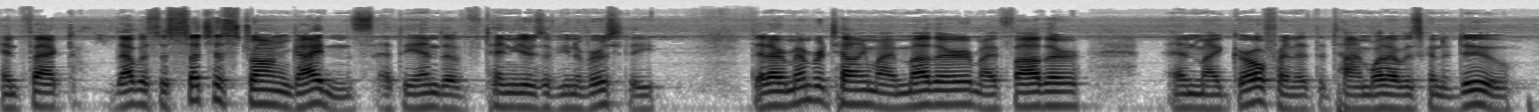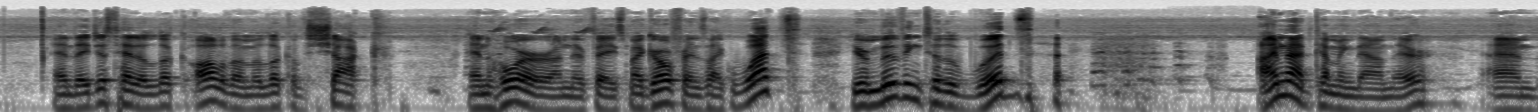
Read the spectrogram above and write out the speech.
In fact, that was a, such a strong guidance at the end of 10 years of university that I remember telling my mother, my father, and my girlfriend at the time what I was going to do. And they just had a look, all of them, a look of shock and horror on their face. My girlfriend's like, What? You're moving to the woods? I'm not coming down there, and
